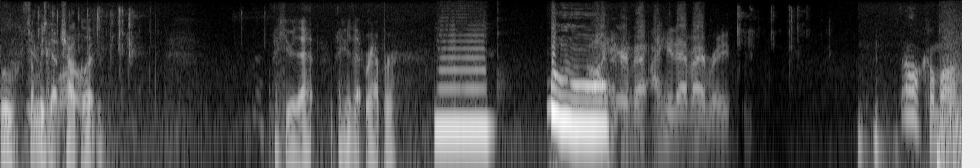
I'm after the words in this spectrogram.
Ooh, somebody's got chocolate. I hear that. I hear that rapper. Oh, I hear that. I hear that vibrate. Oh, come on.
